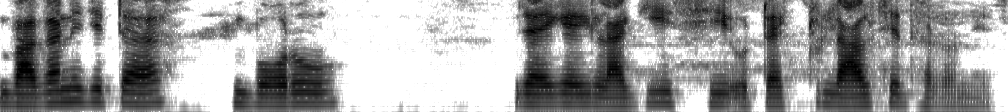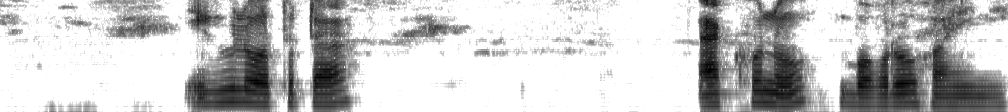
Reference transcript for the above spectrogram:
বাগানে যেটা বড় জায়গায় লাগিয়েছি, ওটা একটু লালচে ধরনের। এগুলো অতটা এখনও বড় হয়নি।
